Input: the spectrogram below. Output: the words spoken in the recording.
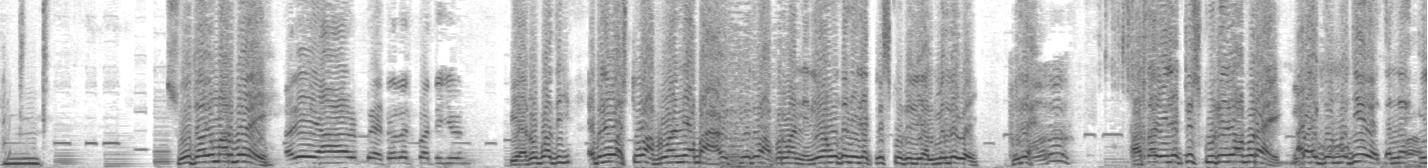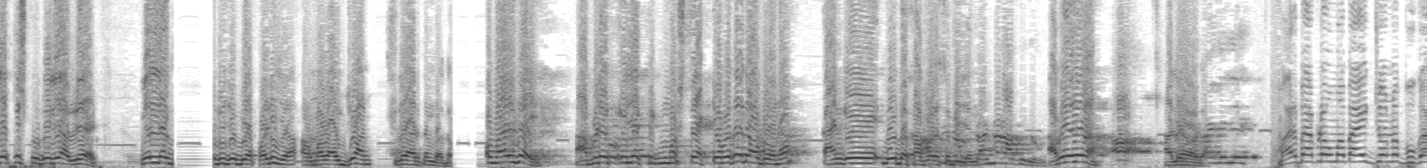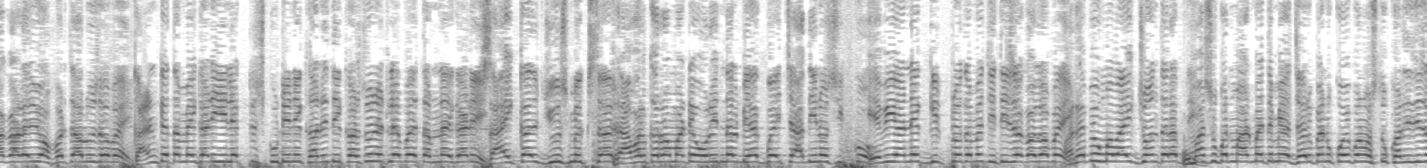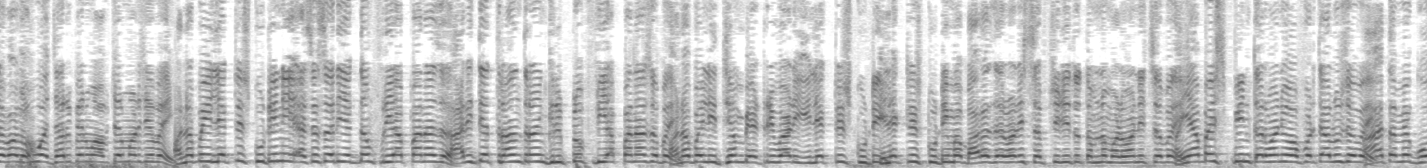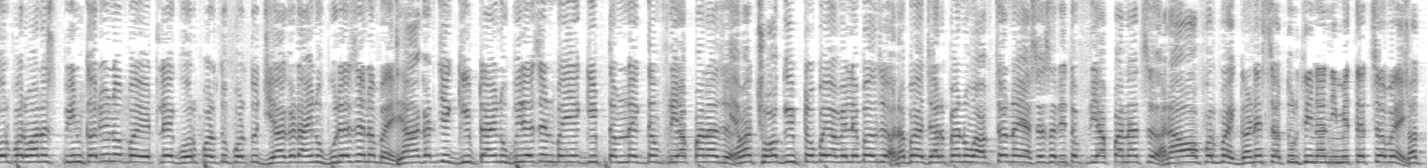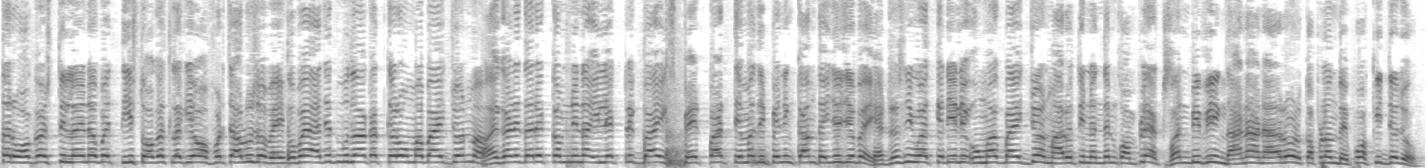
શું થયું માર ભાઈ? અરે યાર પેટ્રોલ જ પતી ગયું પેટ્રોલ પતી ગયું? એ બધી વસ્તુ વાપરવાની આ બહાર તો વાપરવાની લે હું તને ઇલેક્ટ્રિક સ્કૂટી લઈ આલ મિલ ભાઈ આ તો ઇલેક્ટ્રિક સ્કૂટી વાપરાય. બાઈક જોનમાં જઈએ તને ઇલેક્ટ્રિક સ્કૂટી લઈ આવ લે. મિલ લે સ્કૂટી જો બે પડી છે અમારો બાઈક જોન લે યાર તમે બતાવો. ઓ મારી ભાઈ આપણે ઇલેક્ટ્રિક મસ્ત એક્ટિવ બતાવી દો ભાઈ ના? કારણ કે બહુ દખા પડે છે બીજાને. આપણે દો હા. હા લે હવે. મારા ભાઈ આપણે ઉમા બાઇક જોનમાં ભૂખા કાઢે ઓફર ચાલુ છે ભાઈ. કારણ કે તમે ગાડી ઇલેક્ટ્રિક સ્કૂટી ની ખરીદી કરશો ને એટલે ભાઈ તમને ગાડી સાયકલ જ્યુસ મિક્સર ટ્રાવેલ કરવા માટે ઓરિજિનલ બેગ ભાઈ ચાંદી નો સિક્કો, એવી અનેક ગિફ્ટો તમે જીતી શકો છો ભાઈ. અને બી ઉમા બાઇક જોન તરફ ઉમા સુપર માર્ટમાં તમે હજાર રૂપિયાનું કોઈ પણ વસ્તુ ખરીદી શકો છો. હજાર રૂપિયાનું વાઉચર મળશે ભાઈ. અને ભાઈ ઇલેક્ટ્રિક સ્કૂટી ની એસેસરી એકદમ ફ્રી આપવાના છે. આ રીતે ત્રણ ત્રણ ગિફ્ટો ફ્રી આપવાના છે ભાઈ. અને ભાઈ લિથિયમ બેટરી વાળી ઇલેક્ટ્રિક સ્કૂટી ઇલેક્ટ્રિક સ્કૂટીમાં બાર હજાર વાળી સબસિડી તો તમને મળવાની છે ભાઈ. અહીંયા ભાઈ સ્પિન કરવાની ઓફર ચાલુ છે ભાઈ. આ તમે ગોર ફરવાનું સ્પિન કર્યું ને ભાઈ એટલે ગોર ફરતું ફરતું જ્યાં આગળ આઈને ઉભું રહેશે ને ભાઈ? ત્યાં આગળ જે ગિફ્ટ આઈને ઊભી રહેશે ને ભાઈ એ ગિફ્ટ તમને એકદમ ફ્રી આપવાના છે. એમાં છ ગિફ્ટો ભાઈ અવેલેબલ છે. અને ભાઈ હજાર રૂપિયાનું વાપચર ને એસેસરી તો ફ્રી આપવાના છે. અને આ ઓફર ભાઈ ગણેશ ચતુર્થી ના નિમિત્તે જ છે ભાઈ. સત્તર ઓગસ્ટથી લઈને ભાઈ ત્રીસ ઓગસ્ટ લગી ઓફર ચાલુ છે ભાઈ. તો ભાઈ આજે જ મુલાકાત કરો માં બાઇક ઝોનમાં. ગાડી દરેક કંપનીના ઇલેક્ટ્રિક બાઇક સ્પેર પાર્ટ તેમજ રિપેરિંગ કામ થઈ જશે ભાઈ. એડ્રેસની વાત કરીએ એટલે Uma bike zone Maruti Nandan complex one B wing નાના રોડ કપડન ભાઈ પોકી જજો.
